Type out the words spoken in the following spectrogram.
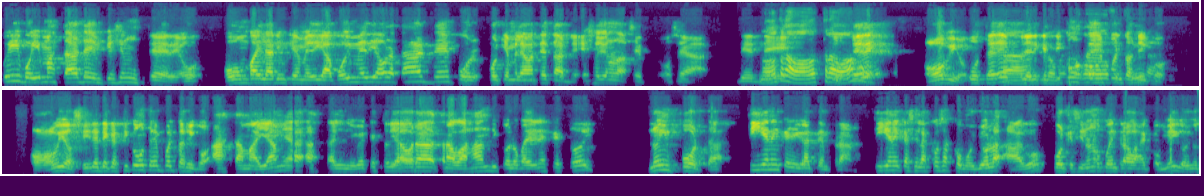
uy, voy más tarde, empiecen ustedes. O, o un bailarín que me diga, voy media hora tarde por, porque me levanté tarde. Eso yo no lo acepto. O sea, desde, No, trabajo trabajo. Ustedes, obvio, ustedes, Ah, desde que estoy con ustedes en Puerto. Rico, obvio, sí, desde que estoy con ustedes en Puerto Rico hasta Miami, hasta el nivel que estoy ahora trabajando y con los bailarines que estoy, no importa, tienen que llegar temprano, tienen que hacer las cosas como yo las hago, porque si no, no pueden trabajar conmigo, y no,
